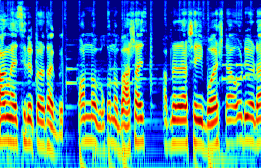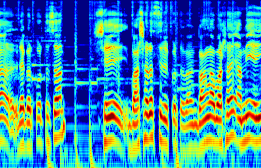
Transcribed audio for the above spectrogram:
বাংলায় সিলেক্ট করা থাকবে। অন্য কোনো ভাষায় আপনারা সেই বয়সটা অডিওটা রেকর্ড করতে চান, সেই ভাষাটা সিলেক্ট করতে হবে। আমি বাংলা ভাষায় আমি এই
